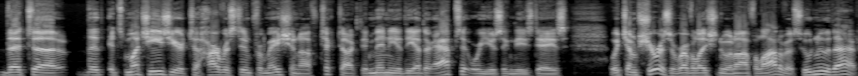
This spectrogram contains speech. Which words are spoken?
that uh, that it's much easier to harvest information off TikTok than many of the other apps that we're using these days, which I'm sure is a revelation to an awful lot of us. Who knew that?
